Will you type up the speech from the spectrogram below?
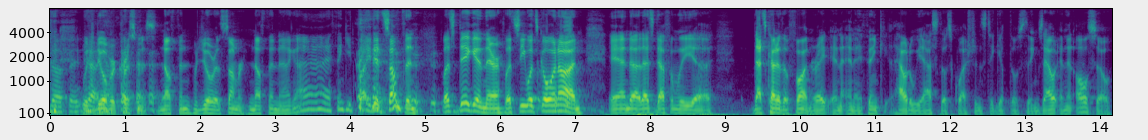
Nothing. What'd Yeah, you do yeah. over Christmas? Nothing. What'd you do over the summer? Nothing. And I go, ah, I think you probably did something. Let's dig in there. Let's see what's going on. And uh, that's definitely uh, that's kind of the fun, right? And and I think how do we ask those questions to get those things out, and then also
